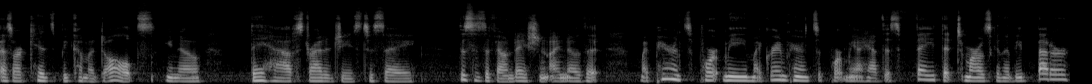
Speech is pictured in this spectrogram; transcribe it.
as our kids become adults you know they have strategies to say this is a foundation i know that my parents support me my grandparents support me i have this faith that tomorrow's going to be better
